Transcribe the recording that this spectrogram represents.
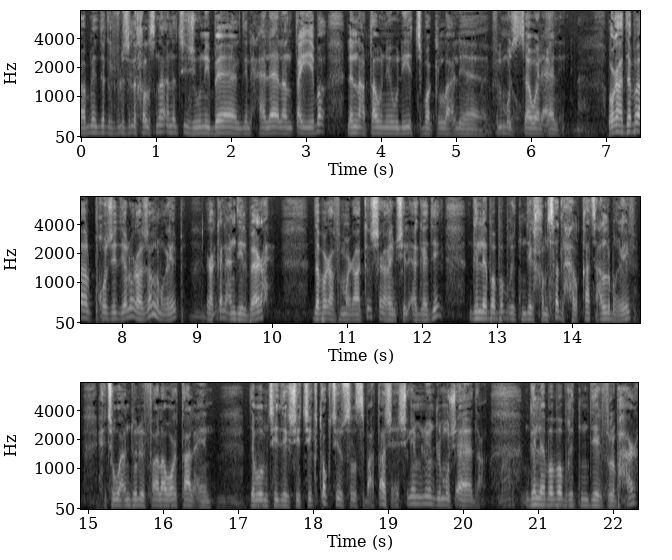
grave mais داك الفلوس اللي خلصنا أنا تيجوني باردين حلالا طيبة لأن عطاوني وليد تبارك الله عليه في المستوى العالي. وراه دابا ال projet ديالو راه جا للمغرب راه كان عندي البارح. دابا راه في مراكش راه غيمشي لأكادير. قال لي بابا بغيت ندير خمسة الحلقات على المغرب حيت هو عنده les followers طالعين. دابا ملي تيدير شي تيك توك تيوصل 17 20 مليون المشاهدة. قال لي بابا بغيت ندير في البحر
